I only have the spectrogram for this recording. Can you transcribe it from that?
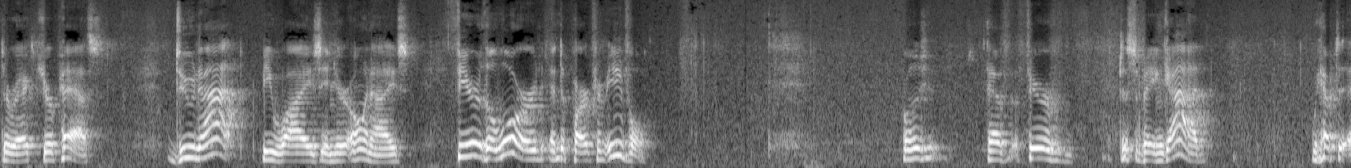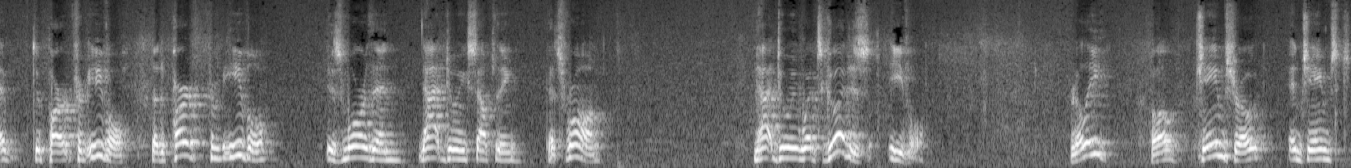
direct your paths. Do not be wise in your own eyes. Fear the Lord and depart from evil. Well, have fear of disobeying God. We have to uh, depart from evil. The depart from evil is more than not doing something that's wrong. Not doing what's good is evil. Really? Well, James wrote in James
